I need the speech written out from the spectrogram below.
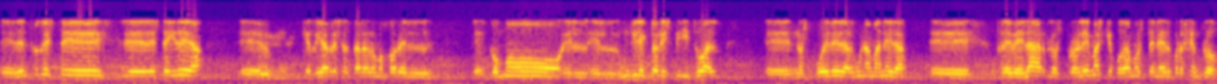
dentro de, este, de esta idea, querría resaltar a lo mejor el, cómo un director espiritual nos puede de alguna manera revelar los problemas que podamos tener, por ejemplo,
